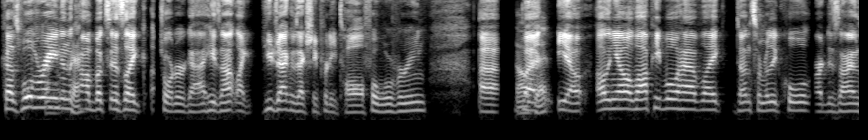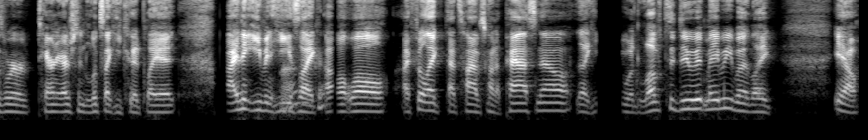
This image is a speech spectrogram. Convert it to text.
Because Wolverine in the Okay. comic books is like a shorter guy. He's not like Hugh Jackman's actually pretty tall for Wolverine. Uh, but Okay. you know, you know, a lot of people have like done some really cool art designs where Taron Egerton looks like he could play it. I think even he's Oh, like, oh well, I feel like that time's kind of passed now. Like he would love to do it maybe, but like, you know,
